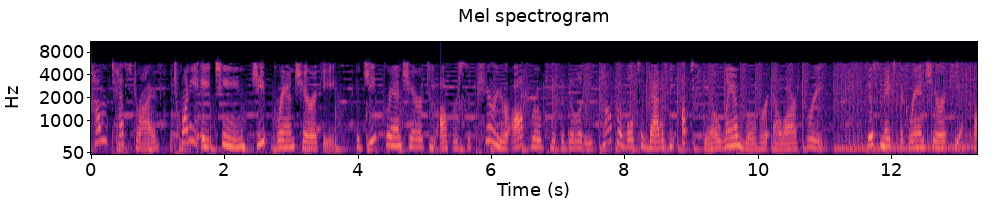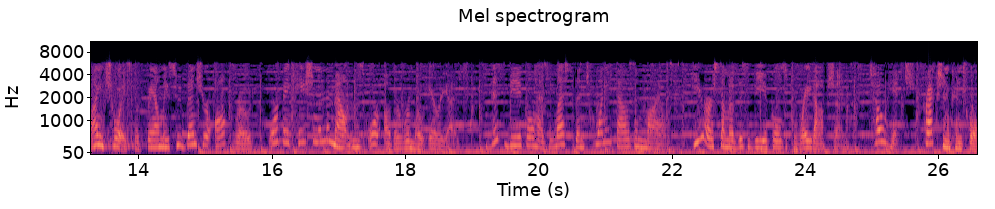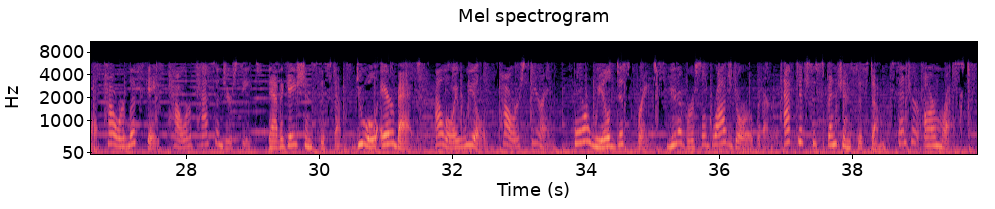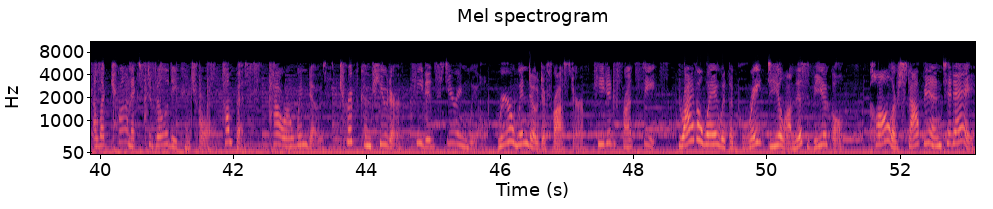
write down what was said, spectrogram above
Come test drive 2018 Jeep Grand Cherokee. The Jeep Grand Cherokee offers superior off-road capabilities comparable to that of the upscale Land Rover LR3. This makes the Grand Cherokee a fine choice for families who venture off-road or vacation in the mountains or other remote areas. This vehicle has less than 20,000 miles. Here are some of this vehicle's great options. Tow hitch, traction control, power liftgate, power passenger seat, navigation system, dual airbags, alloy wheels, power steering, four-wheel disc brakes, universal garage door opener, active suspension system, center armrest, electronic stability control, compass, power windows, trip computer, heated steering wheel, rear window defroster, heated front seats. Drive away with a great deal on this vehicle. Call or stop in today.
